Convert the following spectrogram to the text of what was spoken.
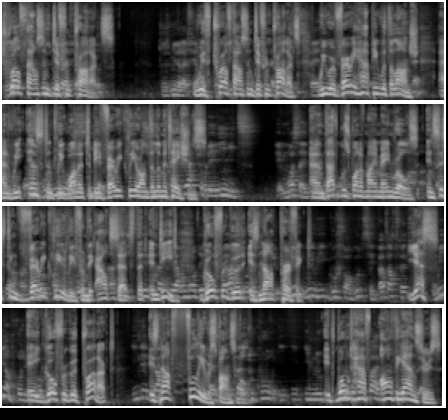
12,000 different products. With 12,000 different products, we were very happy with the launch, and we instantly wanted to be very clear on the limitations. And that was one of my main roles, insisting very clearly from the outset that indeed, Go for Good is not perfect. Yes, a Go for Good product is not fully responsible. It won't have all the answers,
